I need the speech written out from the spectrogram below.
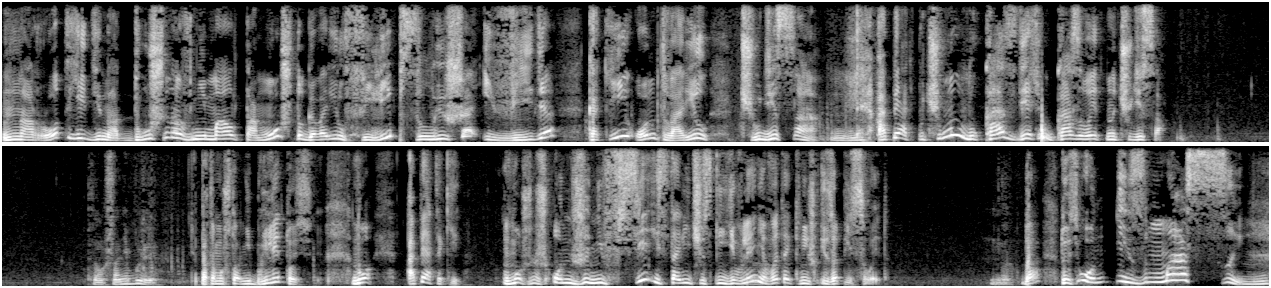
народ единодушно внимал тому, что говорил Филипп, слыша и видя, какие он творил чудеса. Опять, почему Лука здесь указывает на чудеса? Потому что они были. Потому что они были, то есть... Но, опять-таки, можно же, он же не все исторические явления в этой книжке записывает. Да. Да? То есть он из массы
